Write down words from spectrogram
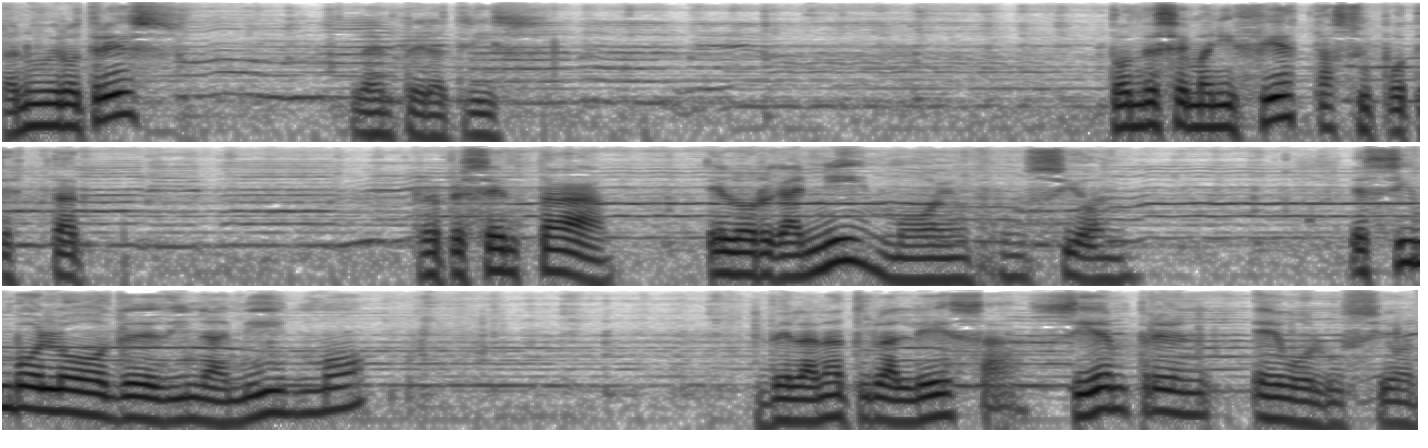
La número 3, la emperatriz donde se manifiesta su potestad. Representa el organismo en función. Es símbolo de dinamismo de la naturaleza, siempre en evolución.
